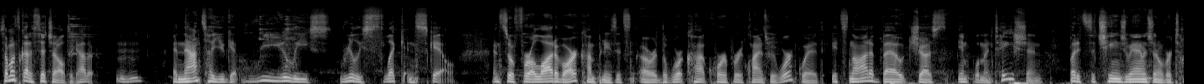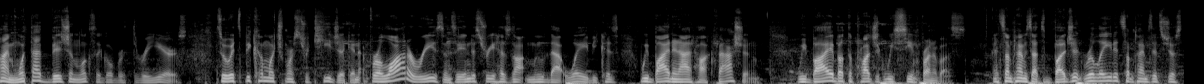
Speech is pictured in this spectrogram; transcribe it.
someone's got to stitch it all together. Mm-hmm. And that's how you get really, really slick and scale. And so for a lot of our companies, it's or the work corporate clients we work with, it's not about just implementation, but it's the change management over time. What that vision looks like over three years. So it's become much more strategic. And for a lot of reasons, the industry has not moved that way because we buy in an ad hoc fashion. We buy about the project we see in front of us. And sometimes that's budget related. Sometimes it's just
